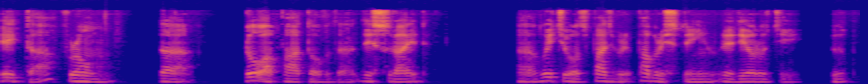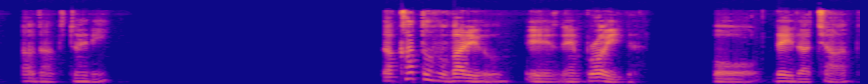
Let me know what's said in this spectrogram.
data from the lower part of the, this slide, uh, which was published in Radiology 2020. The cutoff value is employed for data chart.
